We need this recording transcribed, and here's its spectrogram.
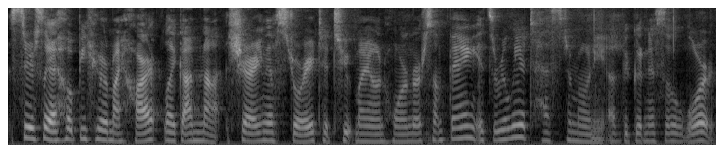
seriously, I hope you hear my heart. Like, I'm not sharing this story to toot my own horn or something. It's really a testimony of the goodness of the Lord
